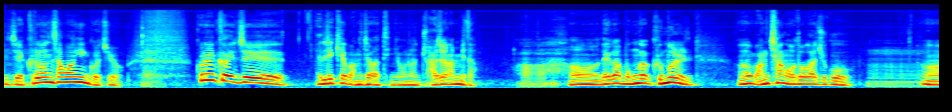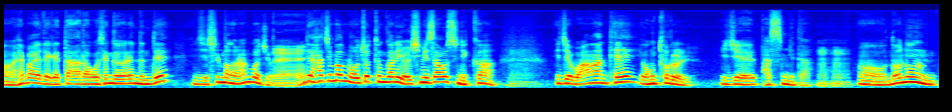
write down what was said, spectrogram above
이제 그런 상황인 거죠. 네. 그러니까 이제 엘리케 왕자 같은 경우는 좌절합니다. 아. 어, 내가 뭔가 금을 어, 왕창 얻어가지고 음. 어, 해봐야 되겠다라고 생각을 했는데 이제 실망을 한 거죠. 네. 근데 하지만 뭐 어쨌든 간에 열심히 싸웠으니까 음. 이제 왕한테 영토를 이제 받습니다. 음흠. 어, 너는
